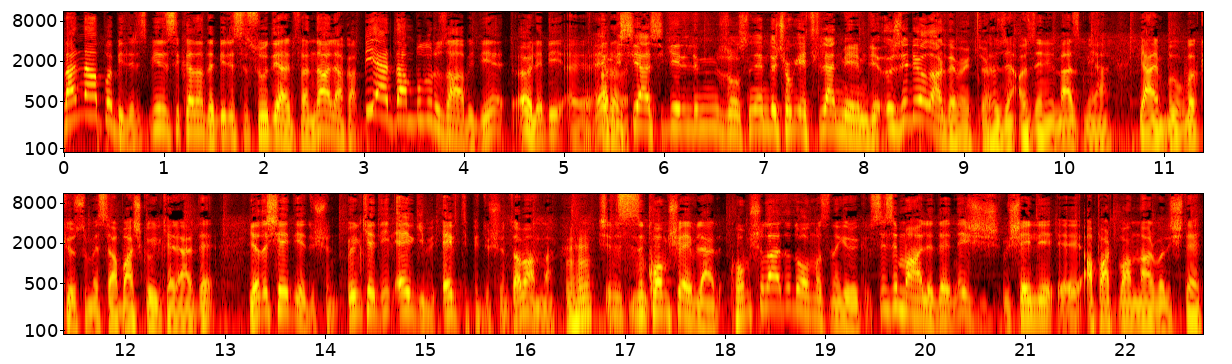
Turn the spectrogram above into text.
Lan ne yapabiliriz? Birisi Kanada, birisi Suudi Arabistan. Ne alaka? Bir yerden buluruz abi diye öyle bir e, hem aralı. bir siyasi gerilimimiz olsun hem de çok etkilenmeyelim diye özeniyorlar demek ki. Özen, özenilmez mi ya? Yani bu bakıyorsun mesela başka ülkelerde ya da şey diye düşün. Ülke değil ev gibi ev tipi düşün tamam mı? Şimdi sizin komşu evler komşularda da olmasına gerek yok. Sizin mahallede ne şeyli e, apartmanlar var işte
